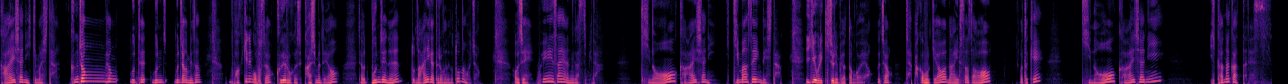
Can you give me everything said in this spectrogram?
가이샤니 이키마시다. 긍정형 문태, 문, 문장은 민상 뭐 바뀌는 거 없어요. 그대로 가시, 가시 면 돼요. 자, 문제는 또 나이가 들어가는 거 또 나오죠. 어제 회사에 안 갔습니다. 기노 가이샤니 이키마생 되시다. 이게 우리 기존에 배웠던 거예요. 그렇죠? 자, 바꿔 볼게요. 나이를 써서 어떻게? 기노 가이샤니 이카나가타 데스.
